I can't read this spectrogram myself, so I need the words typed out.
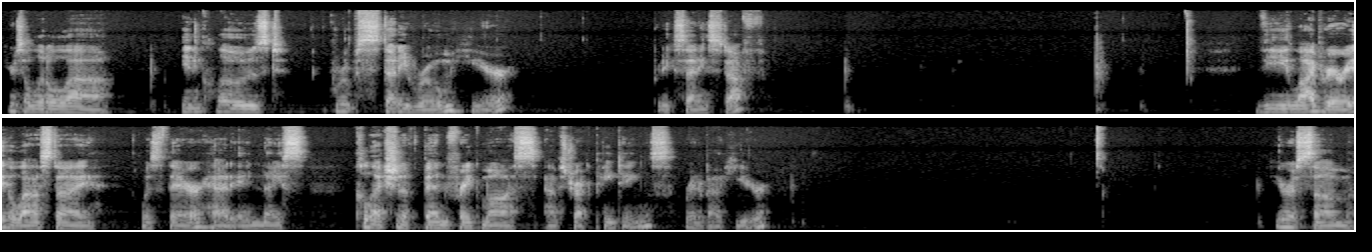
Here's a little uh, enclosed group study room here. Pretty exciting stuff. The library, the last I was there, had a nice collection of Ben Frank Moss abstract paintings right about here. Here are some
